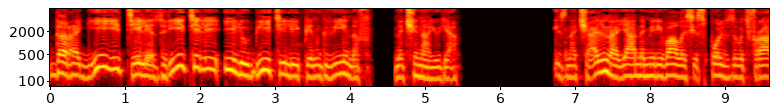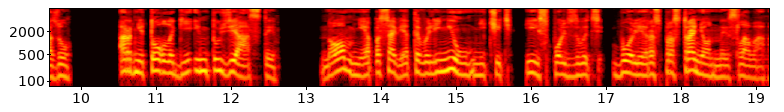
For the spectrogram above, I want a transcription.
Дорогие телезрители и любители пингвинов, начинаю я. Изначально я намеревалась использовать фразу орнитологи-энтузиасты, но мне посоветовали не умничать и использовать более распространенные слова.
